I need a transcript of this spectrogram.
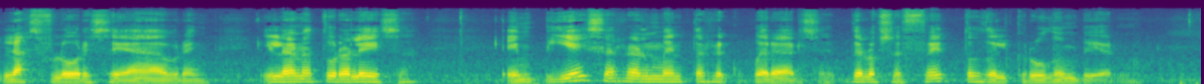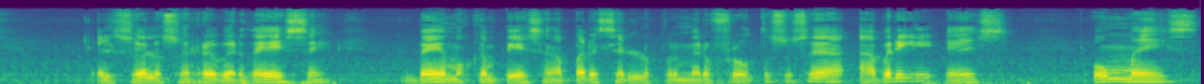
las flores se abren y la naturaleza empieza realmente a recuperarse de los efectos del crudo invierno. El suelo se reverdece, vemos que empiezan a aparecer los primeros frutos. O sea, abril es un mes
